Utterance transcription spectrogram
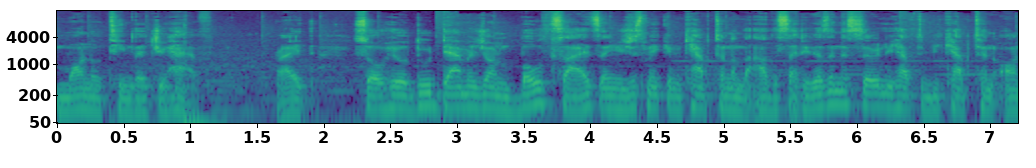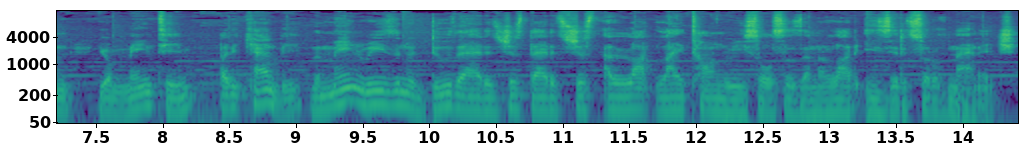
mono team that you have, right? So he'll do damage on both sides and you just make him captain on the other side. He doesn't necessarily have to be captain on your main team, but he can be. The main reason to do that is just that it's just a lot lighter on resources and a lot easier to sort of manage.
